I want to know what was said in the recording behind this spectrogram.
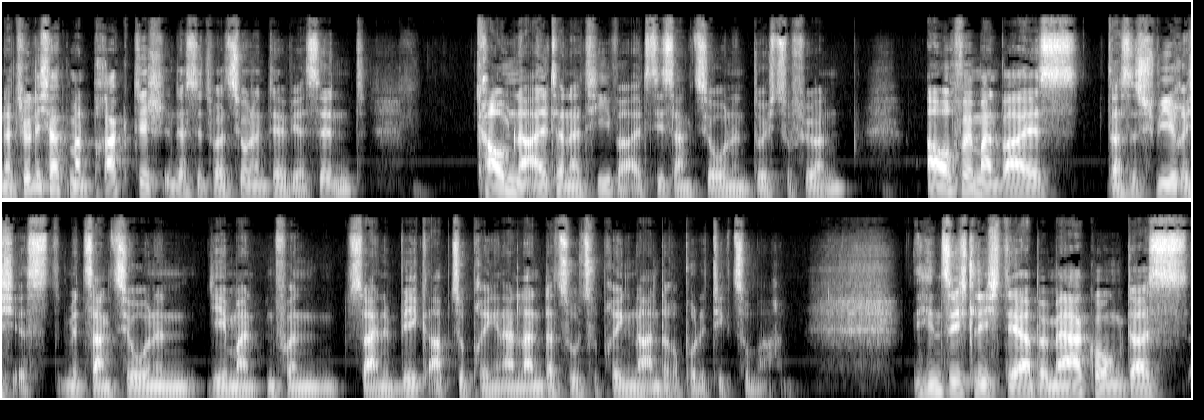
Natürlich hat man praktisch in der Situation, in der wir sind, kaum eine Alternative, als die Sanktionen durchzuführen. Auch wenn man weiß, dass es schwierig ist, mit Sanktionen jemanden von seinem Weg abzubringen, ein Land dazu zu bringen, eine andere Politik zu machen. Hinsichtlich der Bemerkung, dass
